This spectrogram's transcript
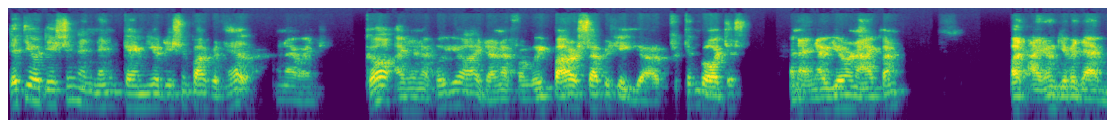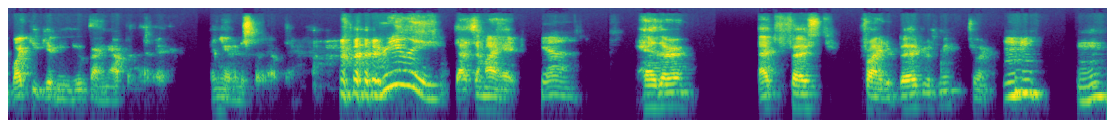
did the audition, and then came the audition part with Heather, and I went, "Girl, I don't know who you are. I don't know from which bar or suburb you. You are freaking gorgeous, and I know you're an icon, but I don't give a damn what you give me. You're going up in that air, and you're going to stay up there." Really? That's in my head. Yeah. Heather, at first, tried a bird with me. Went, mm-hmm, mm-hmm.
